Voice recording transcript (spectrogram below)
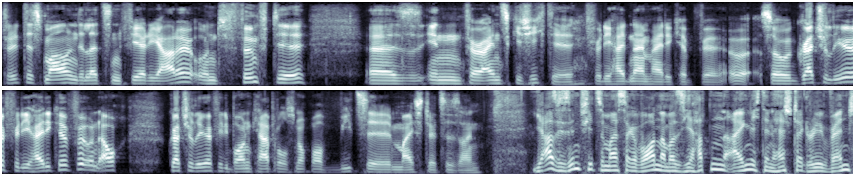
drittes Mal in den letzten vier Jahren und fünfte äh, in Vereinsgeschichte für die Heidenheim Heideköpfe. So gratuliere für die Heideköpfe und auch gratuliere für die Bonn Capitals nochmal Vizemeister zu sein. Ja, sie sind Vizemeister geworden, aber sie hatten eigentlich den Hashtag Revenge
